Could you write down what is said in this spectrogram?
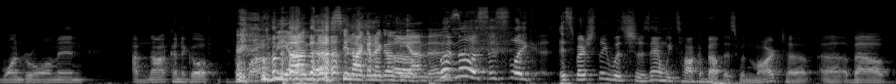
Wonder Woman. I'm not gonna go Beyond those. You're not gonna go Uh, beyond those. But no, it's just like, especially with Shazam, we talk about this with Marta uh, about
